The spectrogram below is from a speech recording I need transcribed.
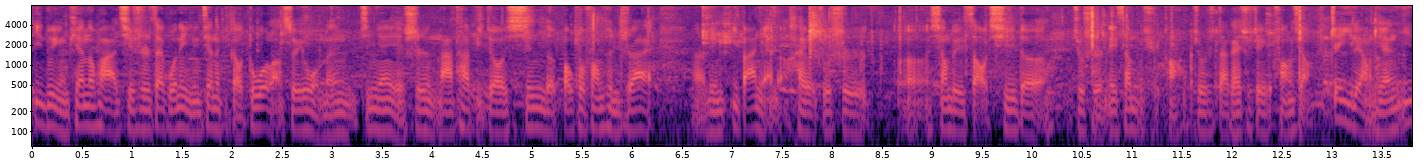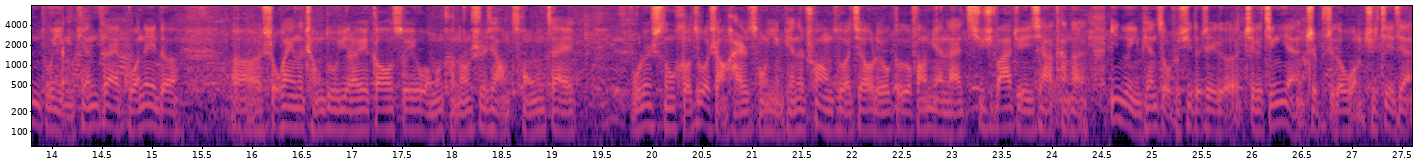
印度影片的话，其实在国内已经见的比较多了，所以我们今年也是拿它比较新的，包括《方寸之爱》，呃，零一八年的，还有就是呃相对早期的，就是那三部曲啊，就是大概是这个方向。这一两年，印度影片在国内的呃受欢迎的程度越来越高，所以我们可能是想从在无论是从合作上，还是从影片的创作交流各个方面来继续挖掘一下，看看印度影片走出去的这个这个经验值不值得我们去借鉴，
